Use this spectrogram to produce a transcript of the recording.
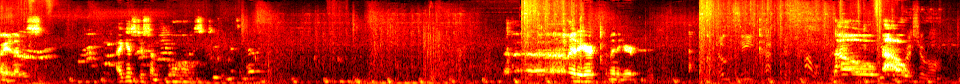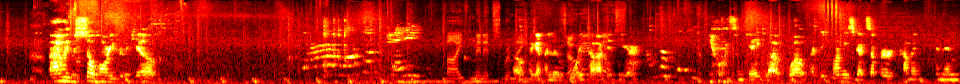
Okay, that was. I guess just some. Oh, let's see if we get some heavy. Uh, I'm out of here. I'm out of here. Zone C captured. Power play. No, no. on. Oh, he was so horny for the kill. Five minutes Oh. I got my little boy talking here. You want some cake, love? Well, I think mommy's got supper coming, and then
